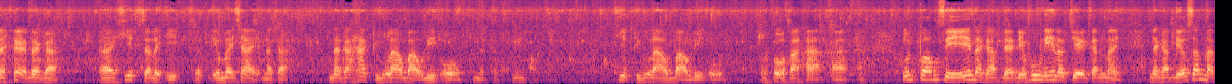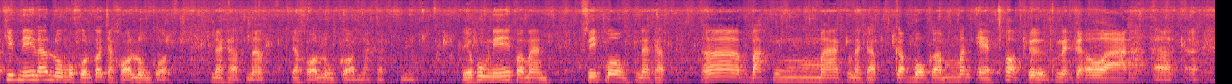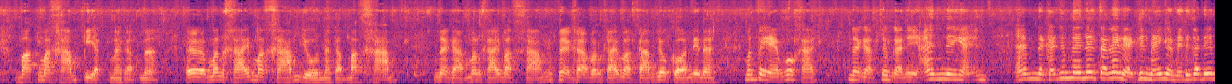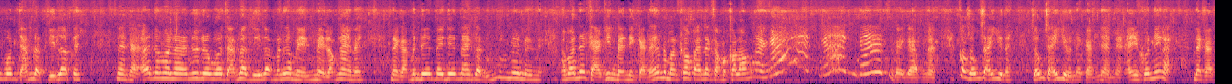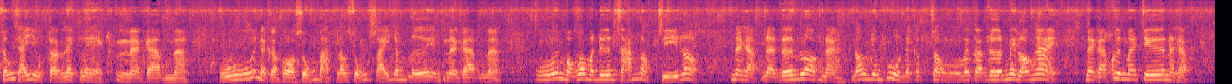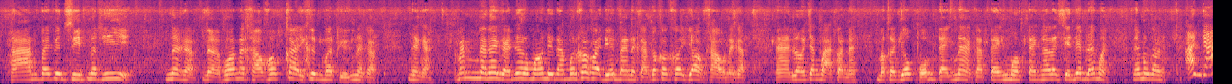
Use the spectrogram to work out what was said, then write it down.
นะคะคิดสละอิสระอิไม่ใช่นะครับนะครับฮักถึงลาวเบาดีโอนะครับคิดถึงลาวเบาดีโอว้าคุณปองศรีนะครับ เดี๋ยวเดี๋ยวพรุ่งนี้เราเจอกันใหม่นะครับ เดี๋ยวสำหรับคลิปนี้แล้วลุงมงคลก็จะขอลงก่อนนะครับนะจะขอลงก่อนนะครับ เดี๋ยวพรุ่งนี้ประมาณ 10โมงนะครับ บักมาร์กนะครับกระบอกมันแอบชอบเถิกนะครับว่าอ่าบักมะขามเปียกนะครับนะเออมันขายมะขามอยู่นะครับบักขามนะครับ มันขายบักขามนะครับ มันขายบักขามเจ้าก่อนนี่นะมันไปแอบก็ขายนะครับเจ้าก่อนนี่ไอันนี้ไงอันอันนะครับจำเลยนะตอนแรกๆขึ้นไหมเงินมันก็เดินวนสามหลับสี่รอบเลย นะครับเออมันเดินวนสามหลับสี่รอบมันก็ไม่ไม่ร้องง่ายนะนะครับมันเดินไปเดินมากันเอามันได้แก่ขึ้นมานี่กันแล้วมันเข้าไปนะครับมันก็ร้องง่ายง่ายง่ายง่ายนะครับนะก็สงสัยอยู่นะสงสัยอยู่นะครับเนี่ยเนี่ยไอ้คนนี้แหละนะครับสงสัยอยู่ตอนแรกๆนะครับนะโอ้ยนะครับพอสมบัติเราสงสัยจำเลยนะครับนะโอ้ยบอกว่ามาเดินสามรอบสี่รอบนะครับนะเดินรอบนะน้องยมพู่นะครับจ้องนะครับเดินไม่ร้องง่ายนะครับขึ้นมาเจอนะครับ ผ่านไปเป็นสิบนาทีนะครับนะเพราะนักข่าวเขาใกล้ขึ้นมาถึงนะครับนะครับมันได้ไงเรื่องมองดีนะมันค่อยๆเดินไปนะครับแล้วค่อยๆย่องเข่านะครับอ่ารอจังหวะก่อนนะมันก็ยกผมแต่งหน้ากับแต่งหมวกแต่งอะไรเสร็จเรียบร้อยหมดแล้วมันก็อันยา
